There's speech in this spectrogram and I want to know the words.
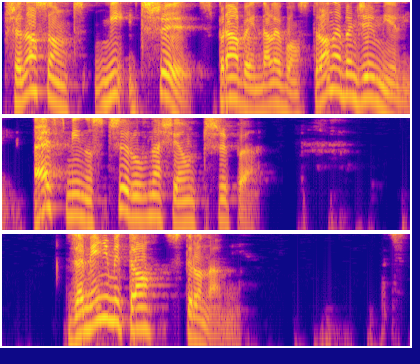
Przenosząc mi 3 z prawej na lewą stronę będziemy mieli S minus 3 równa się 3P. Zamieńmy to stronami. Z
